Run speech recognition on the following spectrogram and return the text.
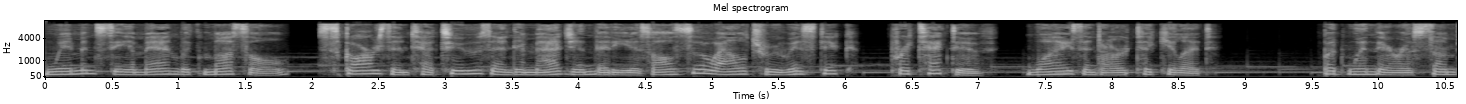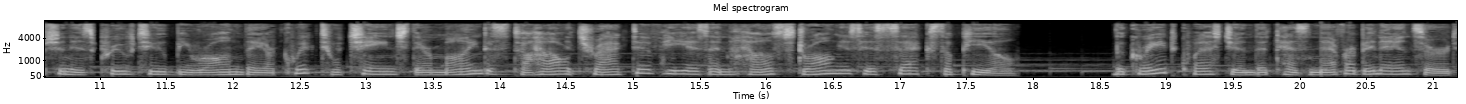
Women see a man with muscle, scars and tattoos and imagine that he is also altruistic, protective, wise and articulate. But when their assumption is proved to be wrong they are quick to change their mind as to how attractive he is and how strong is his sex appeal. The great question that has never been answered,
